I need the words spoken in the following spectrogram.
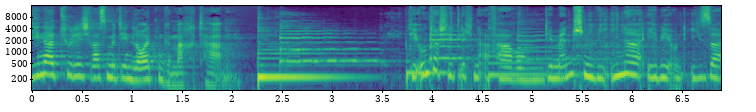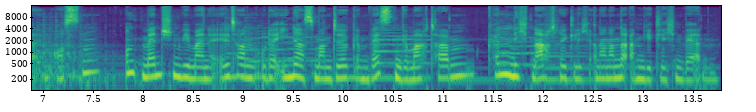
die natürlich was mit den Leuten gemacht haben. Die unterschiedlichen Erfahrungen, die Menschen wie Ina, Ebi und Isa im Osten und Menschen wie meine Eltern oder Inas Mann Dirk im Westen gemacht haben, können nicht nachträglich aneinander angeglichen werden.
